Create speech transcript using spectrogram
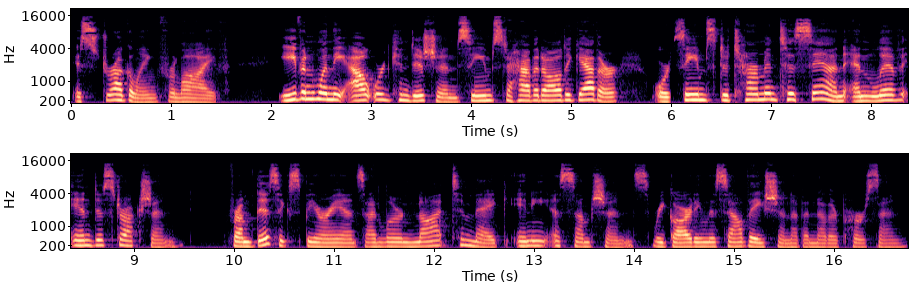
is struggling for life. Even when the outward condition seems to have it all together or seems determined to sin and live in destruction. From this experience, I learned not to make any assumptions regarding the salvation of another person.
